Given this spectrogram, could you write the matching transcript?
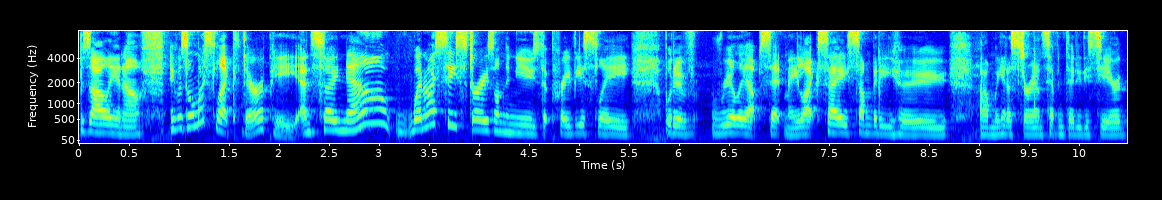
bizarrely enough, it was almost like therapy. And so now when I see stories on the news that previously would have really upset me, like say somebody who, um, we had a story on 7.30 this year,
